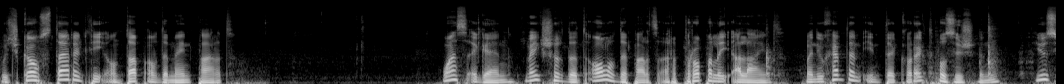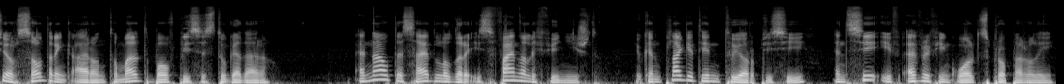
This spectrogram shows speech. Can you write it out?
which goes directly on top of the main part. Once again, make sure that all of the parts are properly aligned. When you have them in the correct position, use your soldering iron to melt both pieces together. And now the side loader is finally finished. You can plug it into your PC and see if everything works properly.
